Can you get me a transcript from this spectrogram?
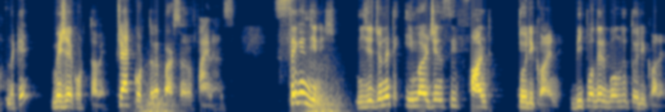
আপনাকে মেজার করতে হবে ট্র্যাক করতে হবে পার্সোনাল ফাইন্যান্স সেকেন্ড জিনিস, নিজের জন্য একটা ইমার্জেন্সি ফান্ড তৈরি করেন, বিপদের বন্ধু তৈরি করেন।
